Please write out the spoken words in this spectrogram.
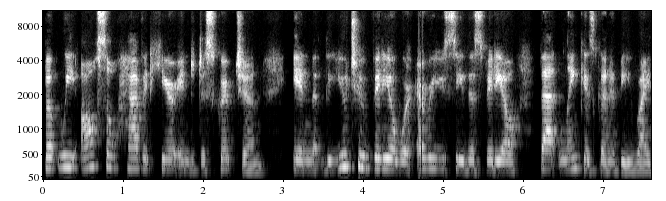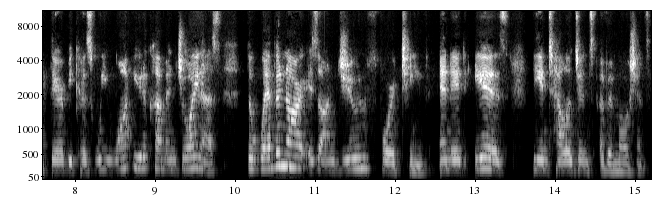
But we also have it here in the description in the YouTube video, wherever you see this video, that link is going to be right there because we want you to come and join us. The webinar is on June 14th, and it is the intelligence of emotions.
